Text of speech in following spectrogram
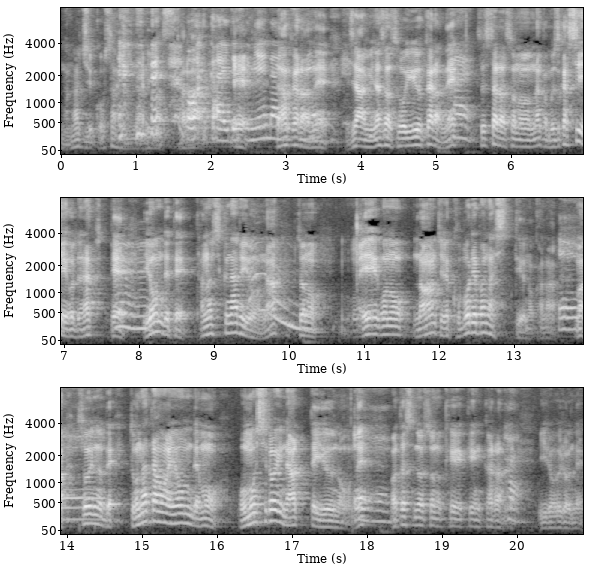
う75歳になりますから。お若いですええ見え。ないねだからねじゃあ皆さんそう言うからね、はい。そしたらそのなんか難しい英語でなくて、読んでて楽しくなるような、その英語のなんていうのこぼれ話っていうのかな、ええまあ、そういうのでどなたが読んでも面白いなっていうのをね、ええ。私のその経験からね、、はい。ろいろね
